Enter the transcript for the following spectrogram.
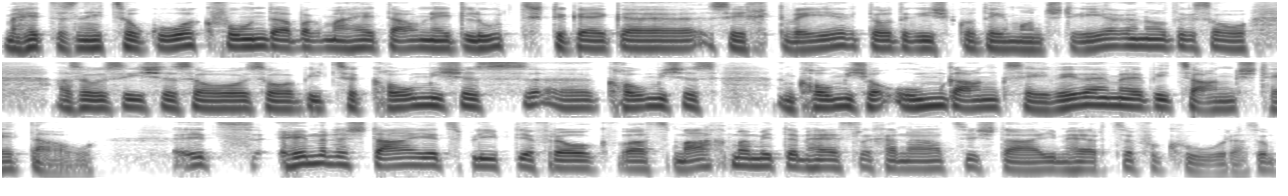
man hat das nicht so gut gefunden, aber man hat auch nicht laut dagegen sich gewehrt oder ist demonstrieren oder so. Also es ist so so ein bisschen komisches, äh, komisches, ein komischer Umgang gesehen, wie wenn man ein bisschen Angst hat auch. Jetzt haben wir den Stein, jetzt bleibt die Frage, was macht man mit dem hässlichen Nazi-Stein im Herzen von Chur? Also,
